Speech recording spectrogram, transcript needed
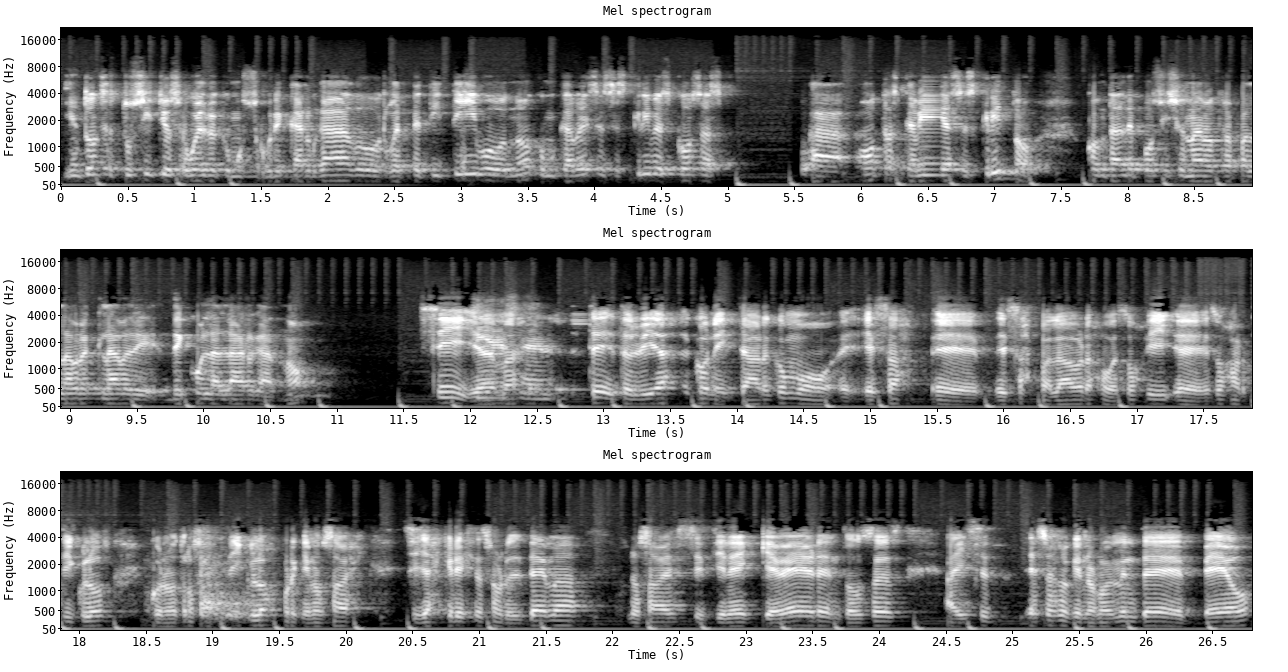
Y entonces tu sitio se vuelve como sobrecargado, repetitivo, ¿no? Como que a veces escribes cosas a otras que habías escrito con tal de posicionar otra palabra clave de, de cola larga, ¿no? Sí, y además te, te, olvidas de conectar como eh, esas, eh, esas palabras o esos, eh, esos artículos con otros artículos porque no sabes si ya escribiste sobre el tema, no sabes si tiene que ver, entonces ahí eso es lo que normalmente veo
